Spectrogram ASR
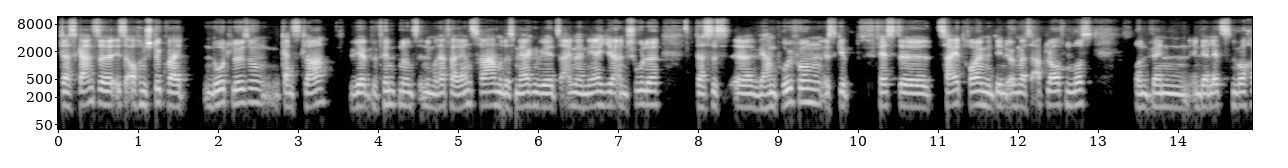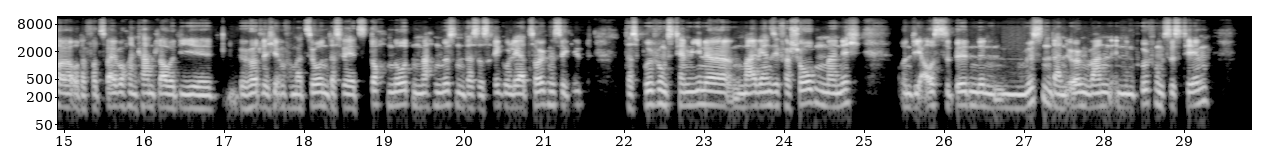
Das Ganze ist auch ein Stück weit Notlösung, ganz klar. Wir befinden uns in einem Referenzrahmen und das merken wir jetzt einmal mehr hier an Schule, dass es, äh, wir haben Prüfungen, es gibt feste Zeiträume, in denen irgendwas ablaufen muss. Und wenn in der letzten Woche oder vor zwei Wochen kam, glaube ich, die behördliche Information, dass wir jetzt doch Noten machen müssen, dass es regulär Zeugnisse gibt, dass Prüfungstermine, mal werden sie verschoben, mal nicht. Und die Auszubildenden müssen dann irgendwann in den Prüfungssystem.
